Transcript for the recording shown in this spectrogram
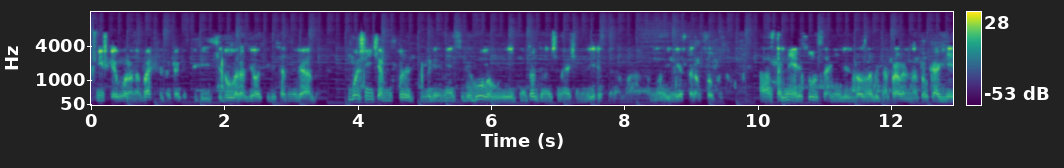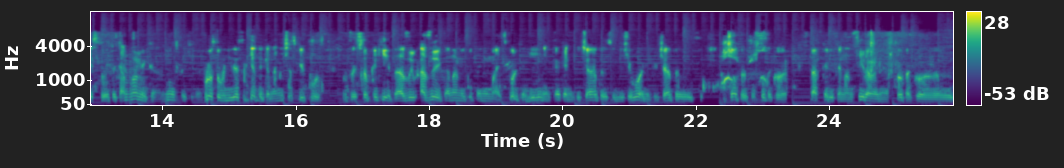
книжкой Уоррена Баффета «Как из 50 долларов делать 50 миллиардов». Больше ничем не стоит загрязнять себе голову, и это не только начинающим инвесторам, а ну, инвесторам с опытом. А остальные ресурсы, они лишь должны быть направлены на то, как действует экономика, ну, просто университет экономический курс. Ну, то есть, чтобы какие-то азы, азы экономики понимать, сколько денег, как они печатаются, для чего они печатаются, печатаются, что такое ставка рефинансирования, что такое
